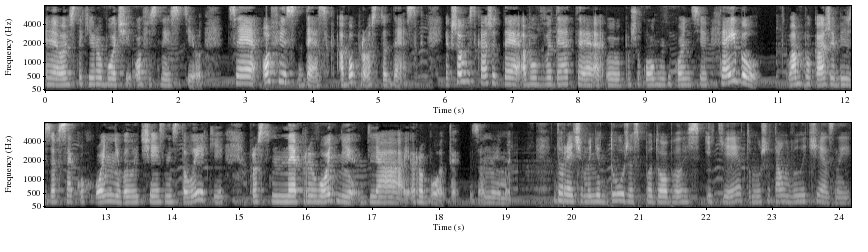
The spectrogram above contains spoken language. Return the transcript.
ось такий робочий офісний стіл, це офіс деск або просто деск. Якщо ви скажете або введете у пошуковому віконці table, вам покаже більш за все кухонні величезні столи, які просто непригодні для роботи за ними. До речі, мені дуже сподобалась Ікея, тому що там величезний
